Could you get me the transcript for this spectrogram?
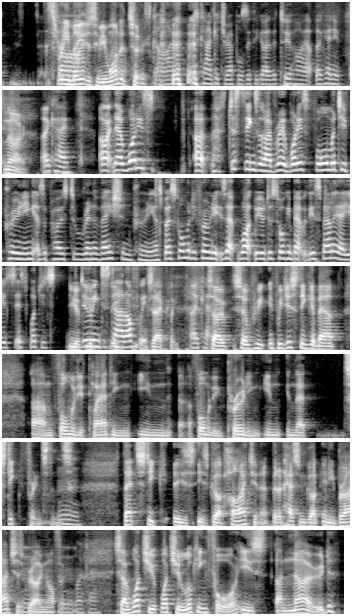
three meters if you wanted to. The sky. you can't get your apples if you go they're too high up, though, can you? No. Okay. All right. Now, what is uh, just things that I've read? What is formative pruning as opposed to renovation pruning? I suppose formative pruning is that what we were just talking about with the espalier? It's what you're You- doing you- to start off with. Exactly. Okay. So, so if we if we just think about um, formative planting in uh, formative pruning in in that stick, for instance, Mm. That stick is is got height in it, but it hasn't got any branches growing off it. Mm, okay. So what you what you're looking for is a node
